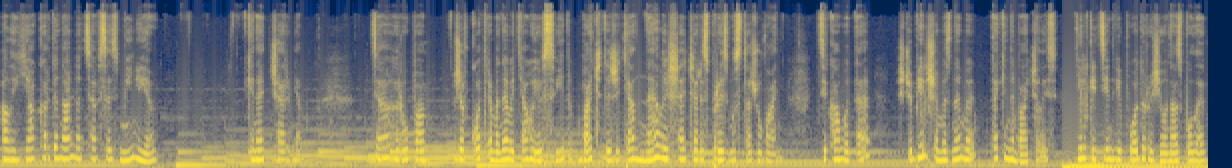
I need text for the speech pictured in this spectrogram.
Але як кардинально це все змінює? Кінець червня. Ця група вже вкотре мене витягує в світ бачити життя не лише через призму стажувань. Цікаво те, що більше ми з ними так і не бачились, тільки ці дві подорожі у нас були.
